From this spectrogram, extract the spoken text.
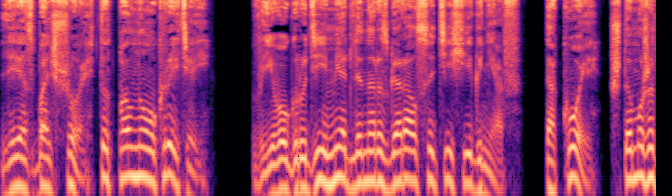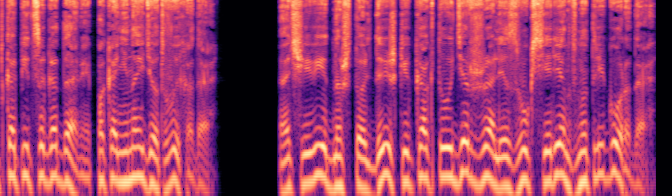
Лес большой, тут полно укрытий. В его груди медленно разгорался тихий гнев. Такой, что может копиться годами, пока не найдет выхода. Очевидно, что льдышки как-то удержали звук сирен внутри города.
